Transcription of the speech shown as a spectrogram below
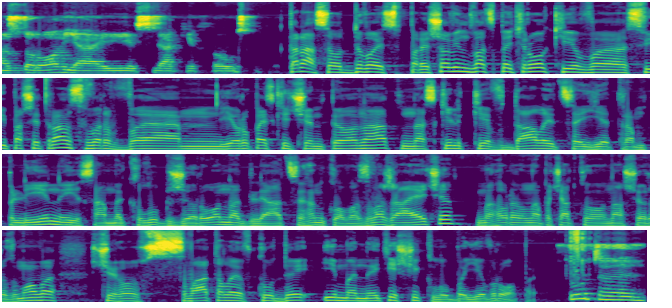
здоров'я і всіляких успіхів. Тарасе, от дивись, перейшов він 25 років е, свій перший трансфер в ем, європейський чемпіонат. Наскільки вдалий це є трамплін, і саме клуб Жирона для циганкова, зважаючи, ми говорили на початку нашої розмови, що його сватали в куди іменитіші клуби Європи. Тут е,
